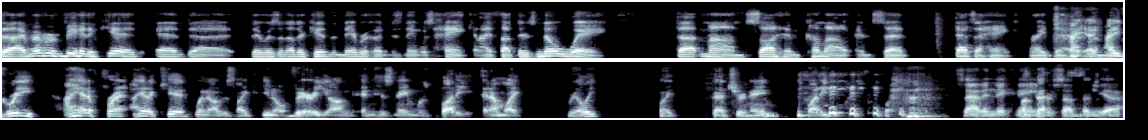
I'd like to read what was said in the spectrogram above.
uh, I remember being a kid, and uh, there was another kid in the neighborhood, and his name was Hank, and I thought, "There's no way that mom saw him come out and said, that's a Hank right there. I, I, I, agree. I had a friend, I had a kid when I was like, you know, very young, and his name was Buddy. And I'm like, really? Like, that's your name, Buddy? it's not a nickname or something. Yeah.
